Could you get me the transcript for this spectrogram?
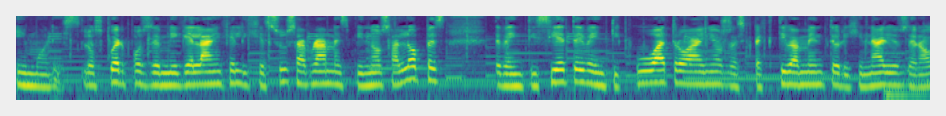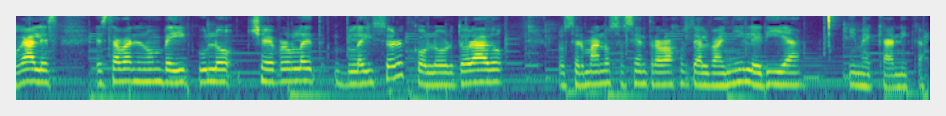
y Moris. Los cuerpos de Miguel Ángel y Jesús Abraham Espinosa López, de 27 y 24 años respectivamente, originarios de Nogales, estaban en un vehículo Chevrolet Blazer color dorado los hermanos hacían trabajos de albañilería y mecánica.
